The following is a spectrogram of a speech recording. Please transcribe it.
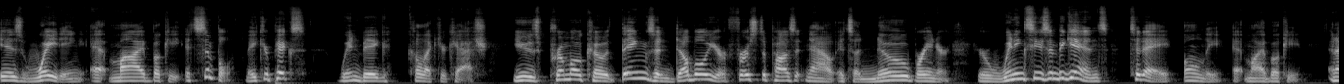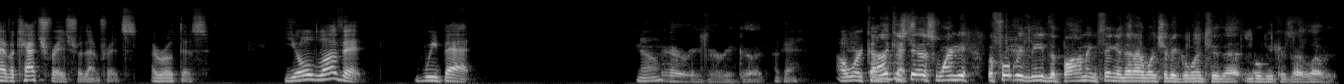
is waiting at MyBookie. It's simple. Make your picks, win big, collect your cash. Use promo code THINGS and double your first deposit now. It's a no brainer. Your winning season begins today only at MyBookie. And I have a catchphrase for them, Fritz. I wrote this. You'll love it, we bet. No? Very, very good. Okay. I'll work Can on I just ask Wendy before we leave the bombing thing, and then I want you to go into that movie because I love it.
